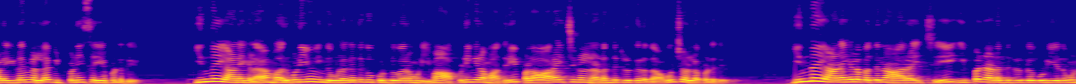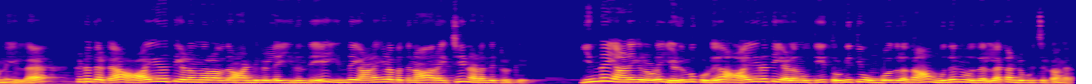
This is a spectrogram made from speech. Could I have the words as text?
பல இடங்கள்ல விற்பனை செய்யப்படுது. இந்த யானைகளை மறுபடியும் இந்த உலகத்துக்கு கொண்டு வர முடியுமா அப்படிங்கிற மாதிரி பல ஆராய்ச்சிகள் நடந்துட்டு இருக்கிறதாவும் சொல்லப்படுது. இந்த யானைகளை பற்றின ஆராய்ச்சி இப்போ நடந்துட்டு இருக்கக்கூடியது ஒன்றும் இல்லை. கிட்டத்தட்ட ஆயிரத்தி எழுநூறாவது ஆண்டுகளில் இருந்தே இந்த யானைகளை பற்றின ஆராய்ச்சி நடந்துட்டு இருக்கு இந்த யானைகளோட எலும்புக்கூடு ஆயிரத்தி எழுநூத்தி தொண்ணூத்தி ஒன்பதுல தான் முதன் முதல்ல கண்டுபிடிச்சிருக்காங்க.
